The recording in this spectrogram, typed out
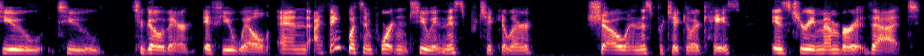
to to to go there, if you will. And I think what's important too in this particular show and in this particular case is to remember that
